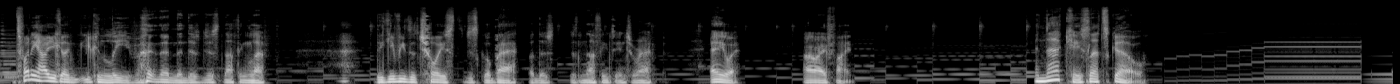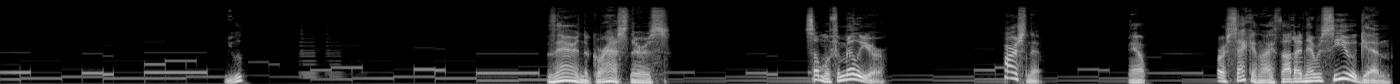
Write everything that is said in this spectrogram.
It's funny how you can you can leave and then, then there's just nothing left. They give you the choice to just go back, but there's there's nothing to interact with. Anyway, all right, fine. In that case, let's go. Whoop. There in the grass, there's someone familiar. Parsnip. Yep. For a second, I thought I'd never see you again.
